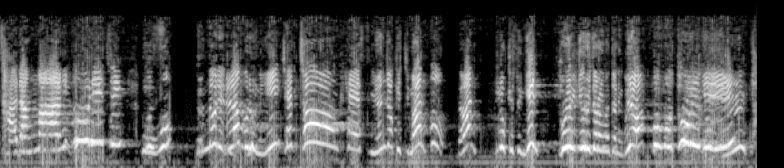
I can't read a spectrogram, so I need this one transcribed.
자랑만이 우리 집 뭐? 넌 노래를 안 부르니? 제청했으면 좋겠지만 어, 난 이렇게 생긴 돌기를 자랑하자는 거야 뭐뭐 돌기? 야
